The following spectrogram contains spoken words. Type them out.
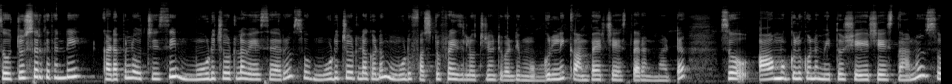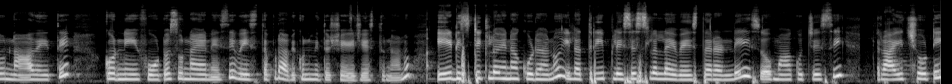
So చూసారు కదండి? కడపలో వచ్చేసి మూడు చోట్ల వేశారు. సో మూడు చోట్ల కూడా మూడు ఫస్ట్ ప్రైజ్లో వచ్చినటువంటి ముగ్గుల్ని కంపేర్ చేస్తారనమాట సో ఆ ముగ్గులు కూడా మీతో షేర్ చేస్తాను. సో నాదైతే కొన్ని ఫొటోస్ ఉన్నాయనేసి వేసేటప్పుడు అవి కూడా మీతో షేర్ చేస్తున్నాను. ఏ డిస్టిక్లో అయినా కూడాను ఇలా త్రీ ప్లేసెస్లలో వేస్తారండి. సో మాకు వచ్చేసి రాయచోటి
